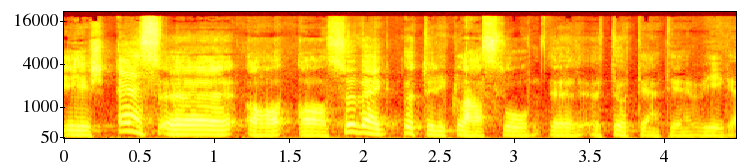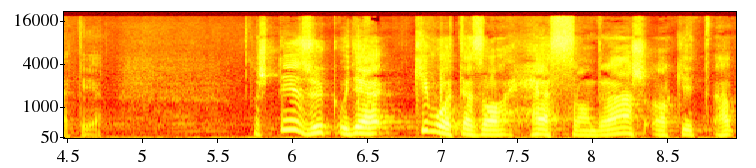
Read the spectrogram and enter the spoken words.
és ez a, a szöveg 5. László történeténél véget ért. Most nézzük, ugye ki volt ez a Hess András, akit hát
